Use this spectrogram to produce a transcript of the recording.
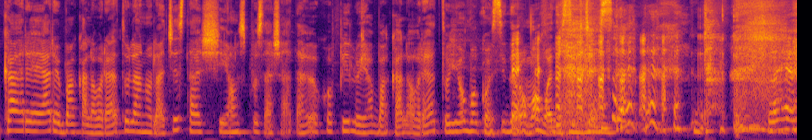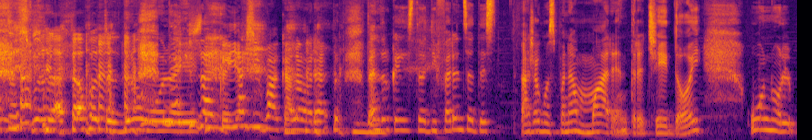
care are bacalaureatul anul acesta și am spus așa, dacă copilul ia bacalaureatul, eu mă consider o mamă de succes. da, da. L-ai adus până la capătul drumului. Exact, că ia și bacalaureatul. Da. Pentru că este o diferență, de, așa cum spuneam, mare între cei doi. Unul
